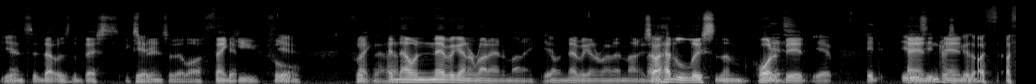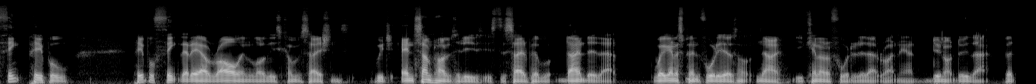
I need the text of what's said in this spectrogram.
Yeah. and said that was the best experience of their life. Thank you for. For, Making that and they were never going to run out of money. They were never going to run out of money. So No. I had to loosen them quite Yes, a bit. Yeah, it, it is And- interesting. 'cause and- I, th- I think people people think that our role in a lot of these conversations, which and sometimes it is, is to say to people, "Don't do that. We're going to spend forty hours on." No, you cannot afford to do that right now. Do not do that. But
